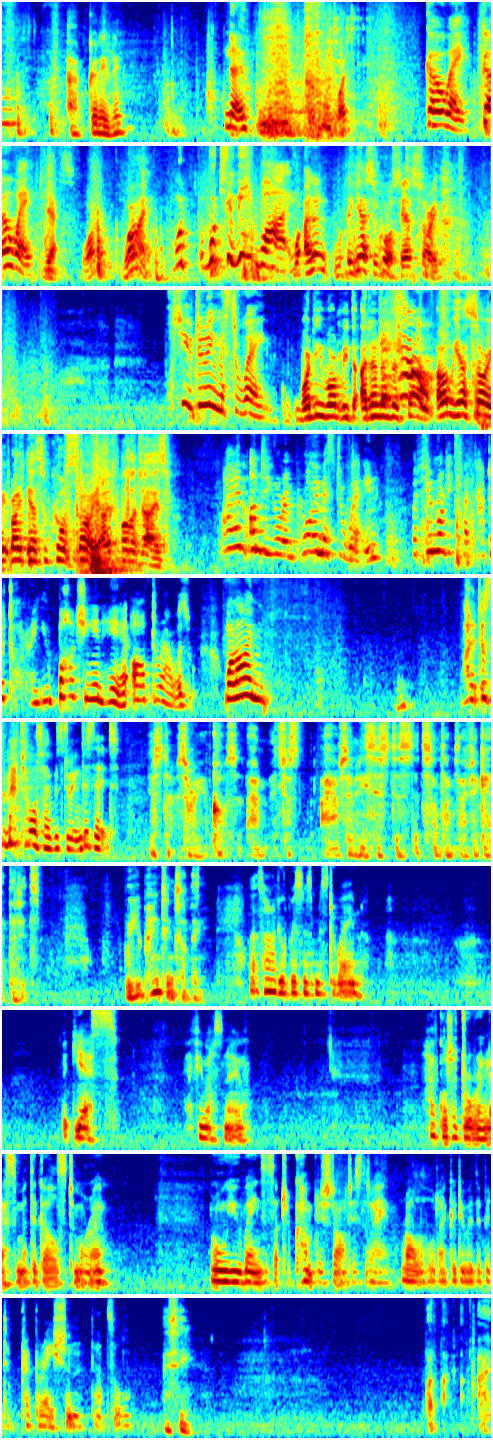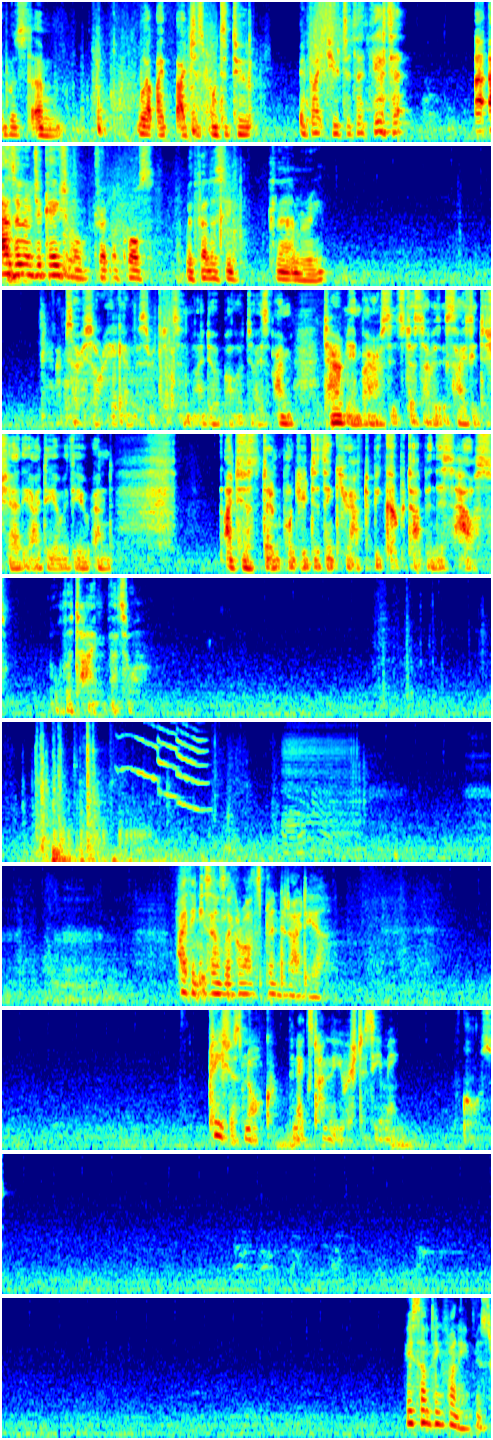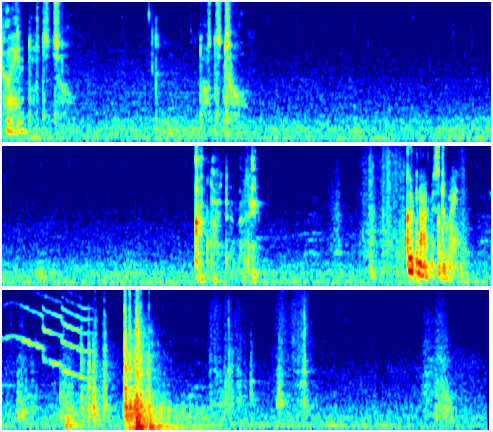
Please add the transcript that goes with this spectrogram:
Uh, good evening. No. What? Go away. Go away. Yes. What? Why? What, what do you mean, why? Well, I don't. Yes, of course. Yes. Sorry. What are you doing, Mr. Wain? What do you want me to? I don't Get understand. out! Oh, yes. Sorry. Right. Yes, of course. Sorry. I apologise. I am under your employ, Mr. Wain, but I do not expect to have to tolerate you barging in here after hours while I'm. Well, it doesn't matter what I was doing, does it? Yes. No, sorry. Of course. Um, it's just I have so many sisters that sometimes I forget that it's. Were you painting something? Well, that's none of your business, Mr. Wain. But yes, if you must know, I've got a drawing lesson with the girls tomorrow. And all you Wains are such accomplished artists that I rather thought I could do with a bit of preparation, that's all. I see. Well, I, I was, um, well, I, I just wanted to invite you to the theatre. As an educational trip, of course, with Felicity, Claire and Marie. Sorry again, Miss Richardson. I do apologize. I'm terribly embarrassed. It's just I was excited to share the idea with you, and I just don't want you to think you have to be cooped up in this house all the time. That's all. I think it sounds like a rather splendid idea. Please just knock the next time that you wish to see me. Is something funny, Miss Wain? Not at all. Not at all. Good night, Emily. Good night, Mr. Wain.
